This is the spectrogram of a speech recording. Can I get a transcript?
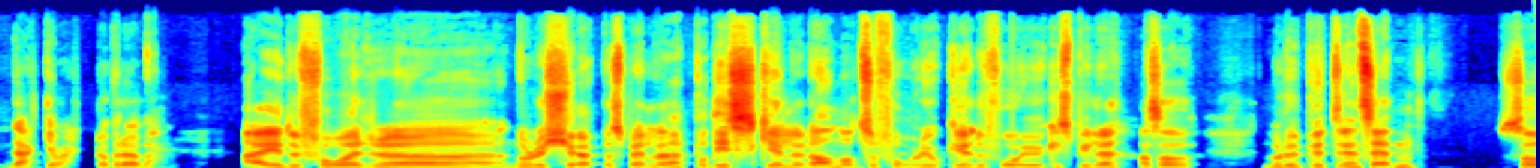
det er ikke verdt å prøve. Nei, du får uh, Når du kjøper spillet på disk eller download, så får du jo ikke, du får jo ikke spillet. Altså, når du putter inn CD-en, så,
